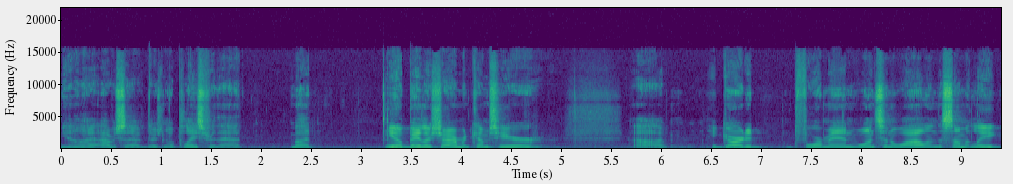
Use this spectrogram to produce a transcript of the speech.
you know, I, obviously I, there's no place for that. But you know, Baylor Scheierman comes here. Uh, he guarded four man once in a while in the Summit League.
